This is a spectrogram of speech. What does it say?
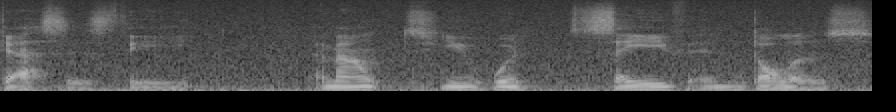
guess, is the amount you would save in dollars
